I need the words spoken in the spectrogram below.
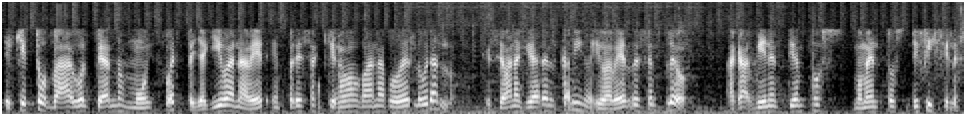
es que esto va a golpearnos muy fuerte y aquí van a haber empresas que no van a poder lograrlo, que se van a quedar en el camino y va a haber desempleo. Acá vienen tiempos, momentos difíciles.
